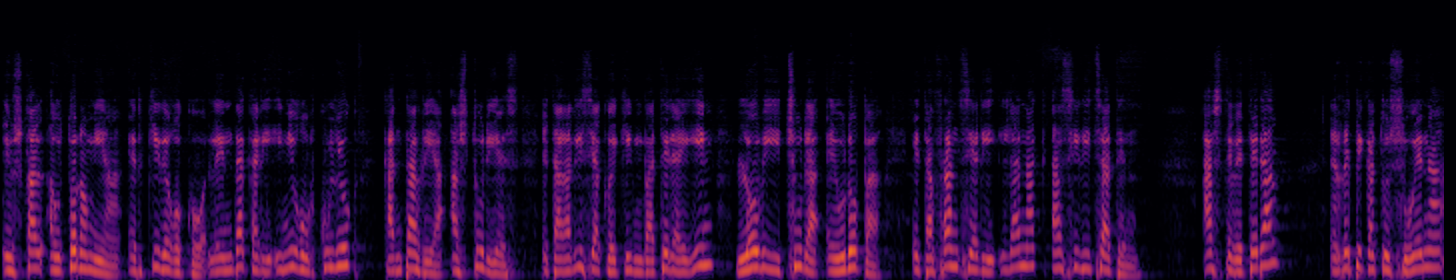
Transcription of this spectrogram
Euskal Autonomia Erkidegoko lehendakari inigo urkuluk Kantabria, Asturiez eta Galiziakoekin batera egin lobi itxura Europa eta Frantziari lanak hasi ditzaten. Aste betera, errepikatu zuena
